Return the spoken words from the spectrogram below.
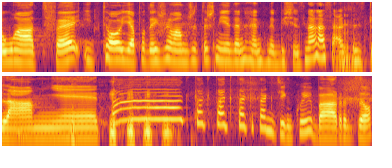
łatwe i to ja podejrzewam, że też nie jeden chętny by się znalazł, ale to jest dla mnie. Tak, tak, tak, tak, tak. Dziękuję bardzo.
